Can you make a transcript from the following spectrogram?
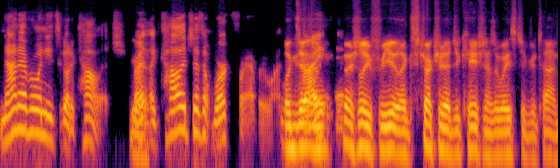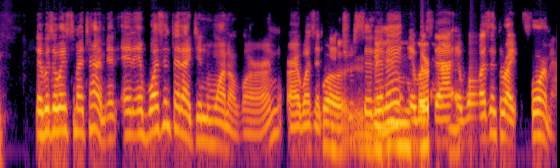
not everyone needs to go to college right like college doesn't work for everyone Well, exactly. right? Especially for you, like structured education is a waste of your time. it was a waste of my time and, and it wasn't that i didn't want to learn or i wasn't Well, interested in it it was that it wasn't the right format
